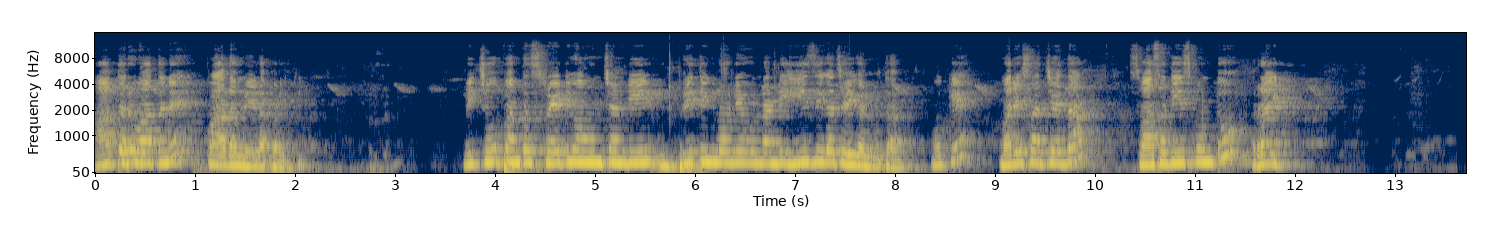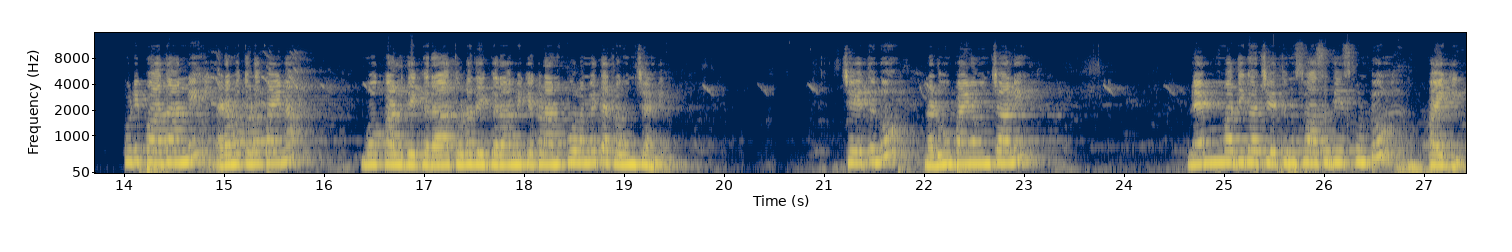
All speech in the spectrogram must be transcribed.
ఆ తరువాతనే పాదం నేలపైకి మీ చూపు అంతా స్ట్రైట్గా ఉంచండి. బ్రీతింగ్లోనే ఉండండి. ఈజీగా చేయగలుగుతారు. ఓకే మరోసారి చేద్దాం. శ్వాస తీసుకుంటూ రైట్ కుడి పాదాన్ని ఎడమ తొడ పైన మోకాళ్ళ దగ్గర తొడ దగ్గర మీకు ఎక్కడ అనుకూలమైతే అట్లా ఉంచండి. చేతులు నడుము పైన ఉంచాలి. నెమ్మదిగా చేతులు శ్వాస తీసుకుంటూ పైకి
